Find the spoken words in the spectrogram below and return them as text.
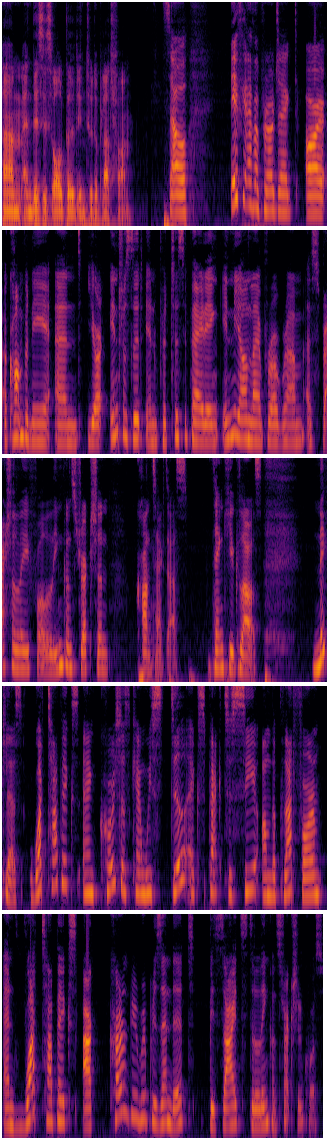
Um, and this is all built into the platform. So If you have a project or a company and you're interested in participating in the online program, especially for lean construction, contact us. Thank you, Claus. Niklas, what topics and courses can we still expect to see on the platform and what topics are currently represented besides the lean construction course?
